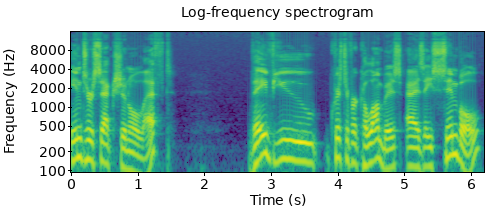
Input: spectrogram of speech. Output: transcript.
intersectional left, they view Christopher Columbus as a symbol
